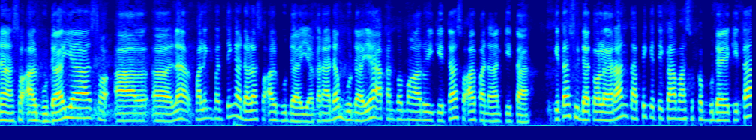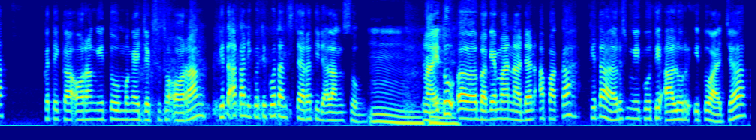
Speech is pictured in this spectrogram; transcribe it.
Nah, soal budaya, soal uh, nah, paling penting adalah soal budaya. Kadang-kadang budaya akan mempengaruhi kita soal pandangan kita. Kita sudah toleran tapi ketika masuk ke budaya kita ketika orang itu mengejek seseorang, kita akan ikut-ikutan secara tidak langsung. Hmm, nah, okay. itu uh, bagaimana dan apakah kita harus mengikuti alur itu aja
